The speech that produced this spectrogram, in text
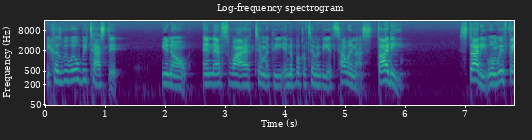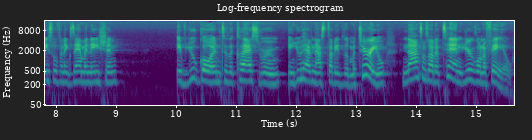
because we will be tested, you know, and that's why Timothy, in the book of Timothy, it's telling us study study. When we're faced with an examination, if you go into the classroom and you have not studied the material, nine times out of ten, you're going to fail.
